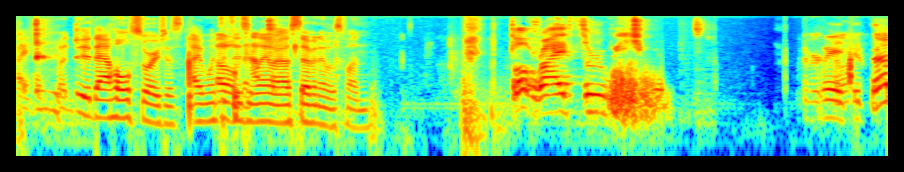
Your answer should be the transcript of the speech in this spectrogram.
I had fun. Dude, that whole story is just. I went to Oh, Disneyland when I was seven. It was fun. Boat ride through Ouija board. Wait, did the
